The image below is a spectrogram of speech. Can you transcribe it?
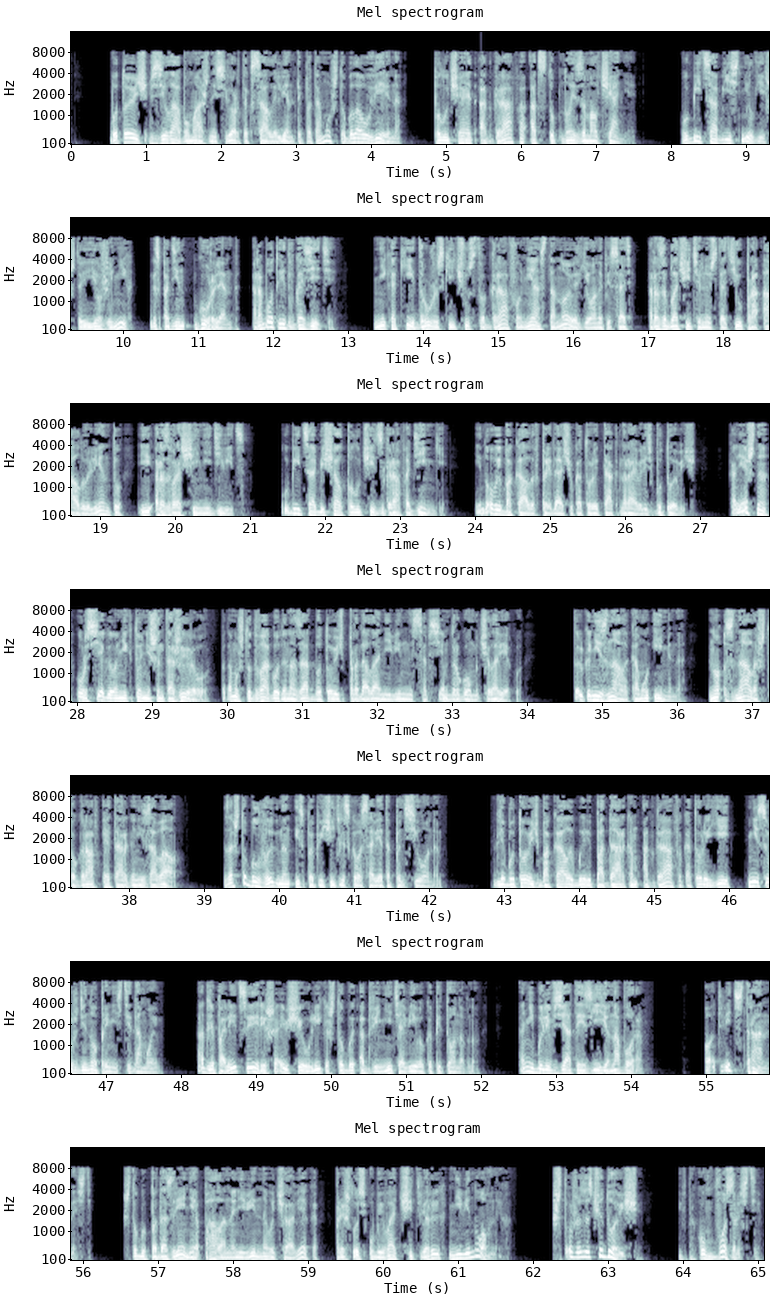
Бутович взяла бумажный сверток с алой ленты потому, что была уверена, получает от графа отступной замолчание. Убийца объяснил ей, что ее жених, господин Гурлянд, работает в газете. Никакие дружеские чувства графу не остановят его написать разоблачительную статью про алую ленту и развращение девиц. Убийца обещал получить с графа деньги и новые бокалы в придачу, которые так нравились Бутович. Конечно, Урсегова никто не шантажировал, потому что два года назад Бутович продала невинность совсем другому человеку. Только не знала, кому именно, но знала, что граф это организовал, за что был выгнан из попечительского совета пансиона. Для Бутович бокалы были подарком от графа, который ей не суждено принести домой. А для полиции решающая улика, чтобы обвинить Авиву Капитоновну. Они были взяты из ее набора. Вот ведь странность. Чтобы подозрение пало на невинного человека, пришлось убивать четверых невиновных. Что же за чудовище? И в таком возрасте.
